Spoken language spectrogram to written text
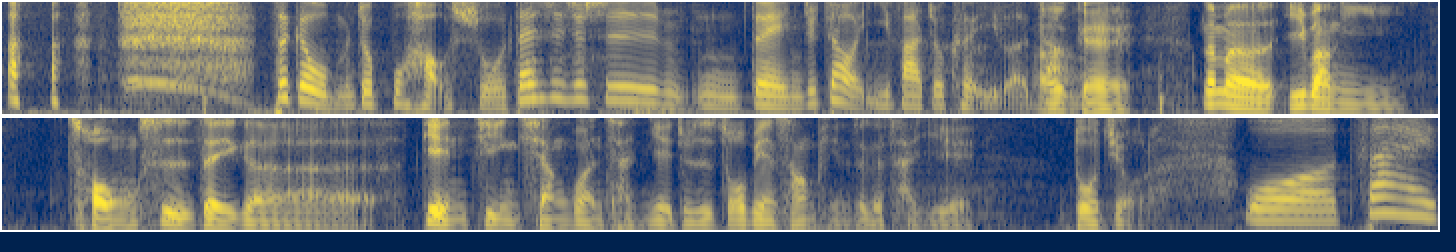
这个我们就不好说。但是就是嗯，对，你就叫我伊娃就可以了。OK，那么伊娃，你从事这个电竞相关产业，就是周边商品的这个产业多久了？我在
